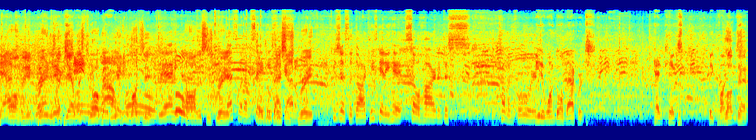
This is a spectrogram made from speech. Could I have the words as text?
jabs. Oh man, big right Brandon's there, like, yeah, let's exchange. throw, Wow. baby. Yeah, he loves it. Oh, yeah, he does. Oh, this is great. That's what I'm saying. Jojo He's back This just, is him. great. he's just a dog. He's getting hit so hard and just coming forward. Neither one going backwards. Head kicks, big punches. Love that.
